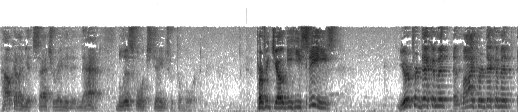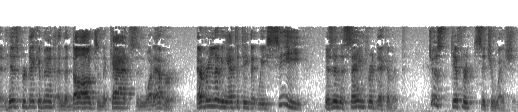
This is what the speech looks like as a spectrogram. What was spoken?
How can I get saturated in that blissful exchange with the Lord? Perfect yogi, he sees your predicament and my predicament and his predicament and the dogs and the cats and whatever. Every living entity that we see is in the same predicament, just different situation.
